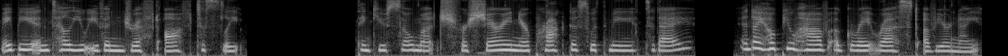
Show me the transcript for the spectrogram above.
maybe until you even drift off to sleep. Thank you so much for sharing your practice with me today, and I hope you have a great rest of your night.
